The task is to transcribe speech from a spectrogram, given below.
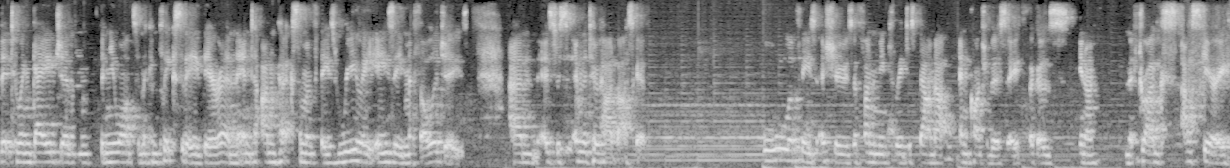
that to engage in the nuance and the complexity therein and to unpick some of these really easy mythologies um, is just in the too hard basket all of these issues are fundamentally just bound up in controversy because, you know, drugs are scary.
